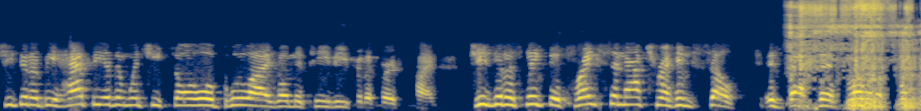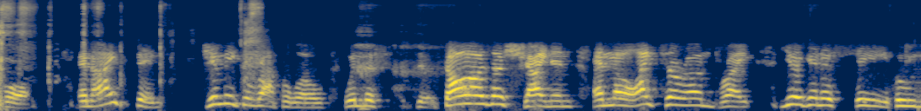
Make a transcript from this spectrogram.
she's going to be happier than when she saw old Blue Eyes on the TV for the first time. She's to think that Frank Sinatra himself is back there throwing a football. And I think Jimmy Garoppolo, when the stars are shining and the lights are on bright, you're going to see who's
